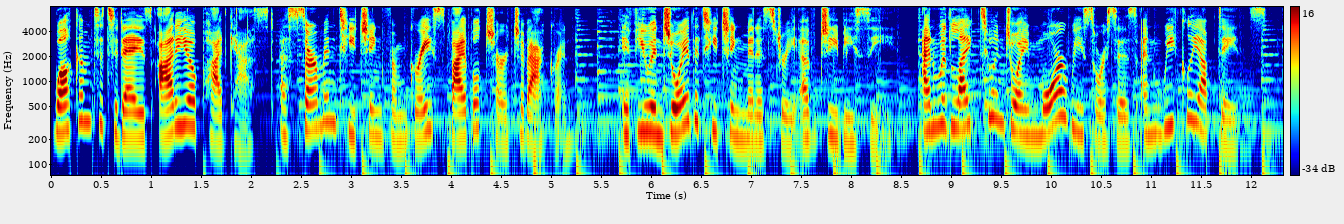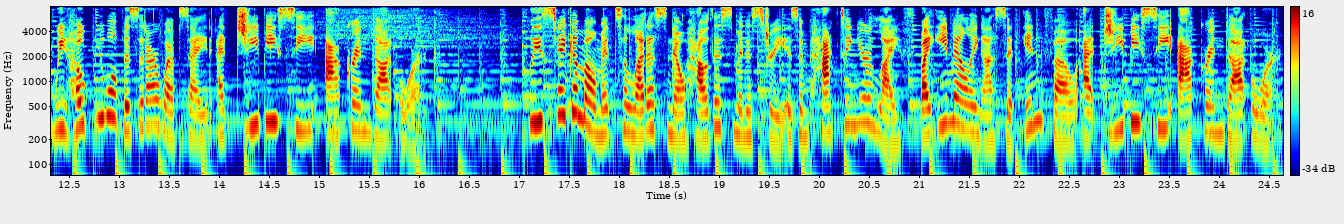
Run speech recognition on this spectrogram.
Welcome to today's audio podcast, a sermon teaching from Grace Bible Church of Akron. If you enjoy the teaching ministry of GBC and would like to enjoy more resources and weekly updates, we hope you will visit our website at gbcakron.org. Please take a moment to let us know how this ministry is impacting your life by emailing us at info at gbcakron.org.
